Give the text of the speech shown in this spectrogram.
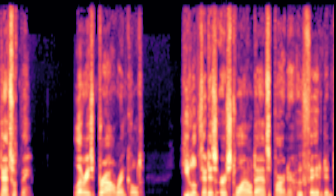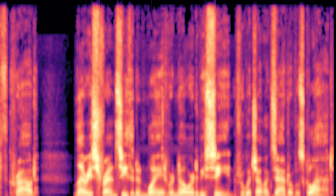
Dance with me. Larry's brow wrinkled. He looked at his erstwhile dance partner, who faded into the crowd. Larry's friends Ethan and Wade were nowhere to be seen, for which Alexandra was glad.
